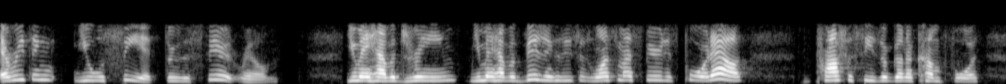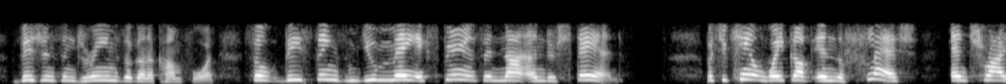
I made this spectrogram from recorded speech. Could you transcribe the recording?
everything you will see it through the spirit realm. You may have a dream, you may have a vision because he says once my spirit is poured out, prophecies are going to come forth, Visions and dreams are going to come forth. So these things you may experience and not understand. But you can't wake up in the flesh and try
